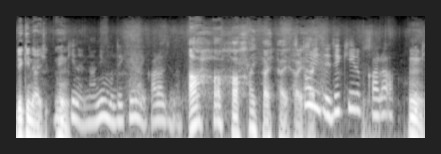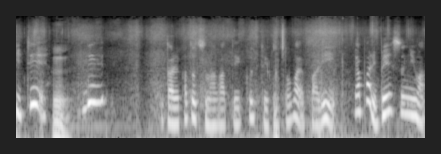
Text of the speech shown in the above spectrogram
できない。うん。できない、何もできないからじゃなくて。あはは。はいはいはいはい一はい。人でできるから、うん。できてうん。で誰かとつながっていくっていうことがやっぱりやっぱりベースには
